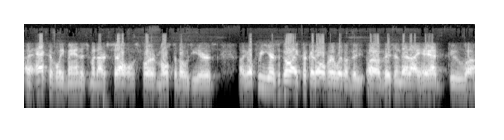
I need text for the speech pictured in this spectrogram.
actively management ourselves for most of those years. Uh, you know, three years ago, I took it over with a vi- uh, vision that I had to uh,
